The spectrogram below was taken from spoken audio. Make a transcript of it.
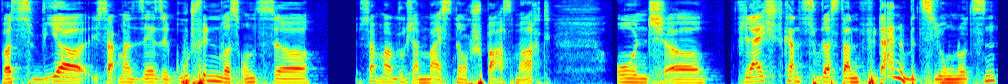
was wir, ich sag mal, sehr, sehr gut finden, was uns, äh, ich sag mal, wirklich am meisten auch Spaß macht. Und äh, vielleicht kannst du das dann für deine Beziehung nutzen.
